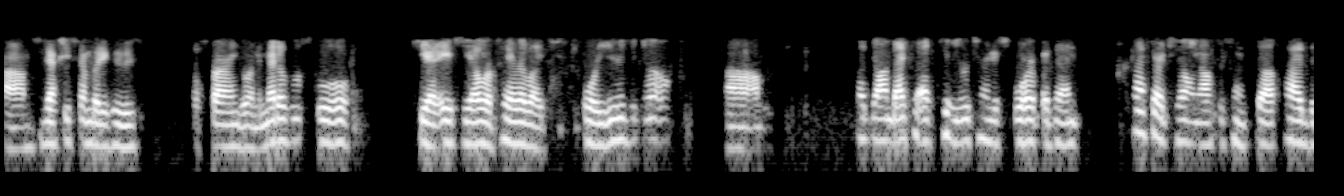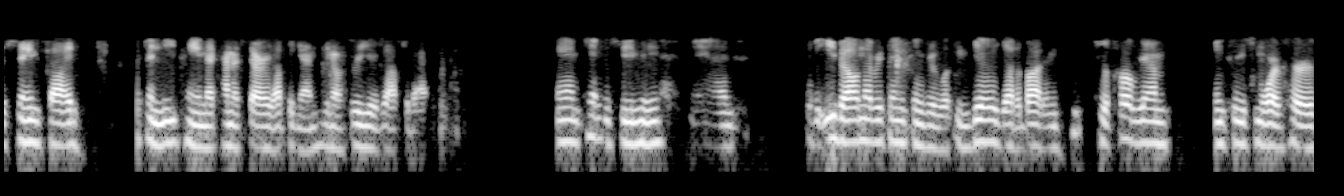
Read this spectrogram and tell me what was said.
Um, she's actually somebody who's aspiring going to medical school. She had ACL repair like four years ago. Um, had gone back to activity, returned to sport, but then kind of started trailing off the same stuff. Had the same side and knee pain that kind of started up again, you know, three years after that. And came to see me, and for the eval and everything, things were looking good. Got her brought into a program, increased more of her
